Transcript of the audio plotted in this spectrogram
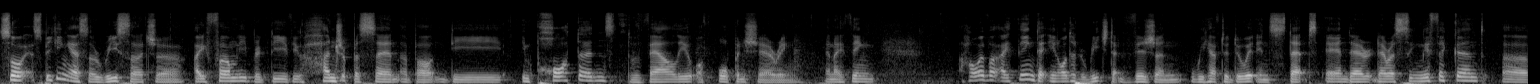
So speaking as a researcher, I firmly believe you 100% about the importance, the value of open sharing. And I think, however, I think that in order to reach that vision, we have to do it in steps. And there, there are significant uh,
